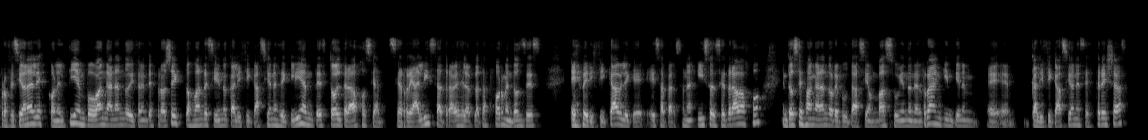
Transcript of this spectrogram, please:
profesionales con el tiempo van ganando diferentes proyectos, van recibiendo calificaciones de clientes, todo el trabajo se, se realiza a través de la plataforma, entonces es verificable que esa persona hizo ese trabajo, entonces van ganando reputación, van subiendo en el ranking, tienen eh, calificaciones, estrellas,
